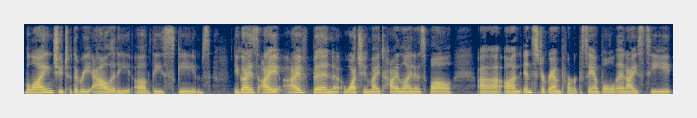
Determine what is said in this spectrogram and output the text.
blind you to the reality of these schemes. You guys, I I've been watching my timeline as well uh, on Instagram, for example, and I see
